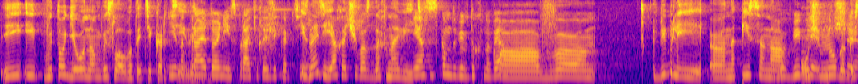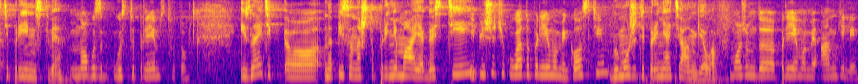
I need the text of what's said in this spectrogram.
И, и в итоге он нам выслал вот эти И картины. накрая той ни изпрати тези И знаете, я хочу вас И вдохновить. А, в, в Библии э, написано В Библии очень много гостеприимстве. Много за гостеприемството. И знаете, э, написано, что принимая И гостей, пише, че когато приемаме гости, вы можете принять ангелов. можем да приемаме ангели.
